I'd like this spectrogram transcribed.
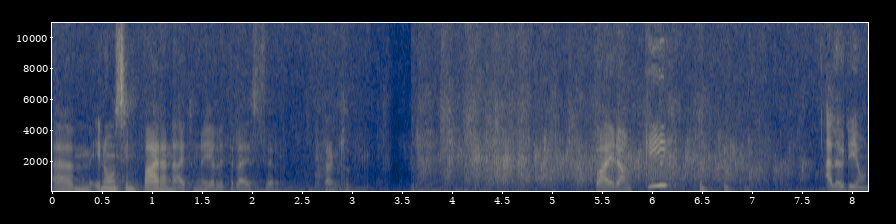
Um en ons sien baie uit om na julle te luister. Dankie. Baie dankie. Hallo Dion.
